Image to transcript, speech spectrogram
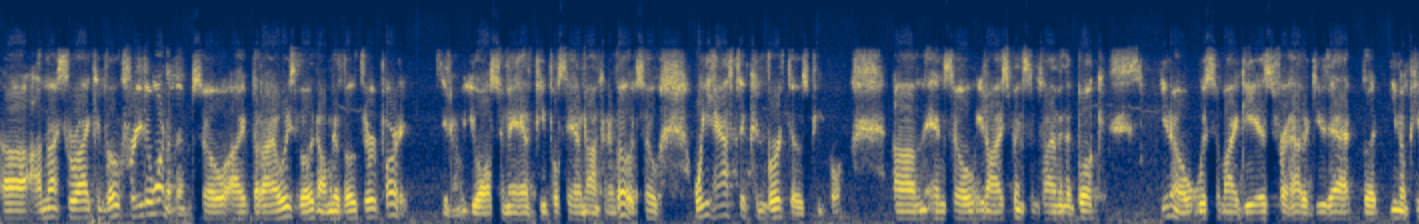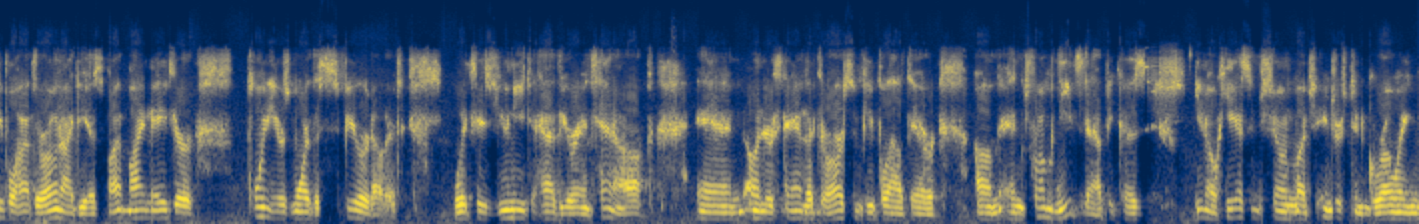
uh, I'm not sure I can vote for either one of them. So I, but I always vote. and I'm going to vote third party you know, you also may have people say, I'm not going to vote. So we have to convert those people. Um, and so, you know, I spent some time in the book, you know, with some ideas for how to do that. But, you know, people have their own ideas. My, my major point here is more the spirit of it, which is you need to have your antenna up and understand that there are some people out there. Um, and Trump needs that because, you know, he hasn't shown much interest in growing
